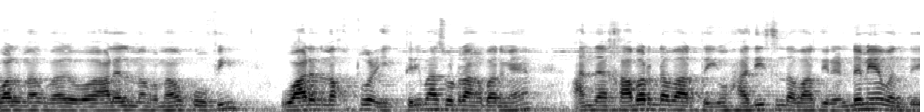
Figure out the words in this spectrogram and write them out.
வல் அலல் மௌகூஃபி வாலல் மஹ்தூஇ தெளிவாக சொல்கிறாங்க பாருங்கள் அந்த ஹபர்ன்ற வார்த்தையும் ஹதீஸ்ன்ற வார்த்தை ரெண்டுமே வந்து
